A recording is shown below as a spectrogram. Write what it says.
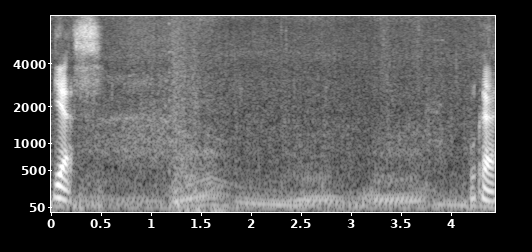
Yes. Okay.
